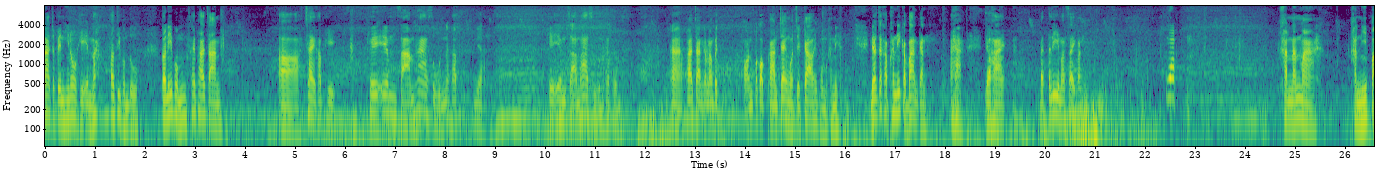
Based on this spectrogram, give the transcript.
น่าจะเป็นฮีโน่ KM นะ เท่าที่ผมดู ตอนนี้ผมให้พระอาจารย์ อ่า ใช่ครับพี่ KM 350นะครับ เนี่ย KM 350ครับผม อ่าพระอาจารย์กำลังไปถอนประกอบการแจ้งม79 ให้ผมคันนี้ เดี๋ยวจะขับคันนี้กลับบ้านกัน อ่า เดี๋ยวหาแบตเตอรี่มาใส่ก่อนวับคันนั้นมา คันนี้ไป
